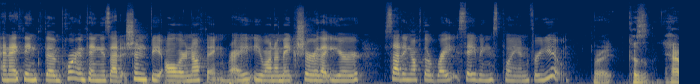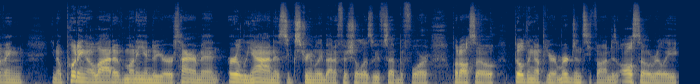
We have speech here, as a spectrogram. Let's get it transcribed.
And I think the important thing is that it shouldn't be all or nothing, right? You want to make sure that you're setting up the right savings plan for you. Right. Because having, you know, putting a lot of money into your retirement early on is extremely beneficial, as we've said before. But also building up your emergency fund is also really,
